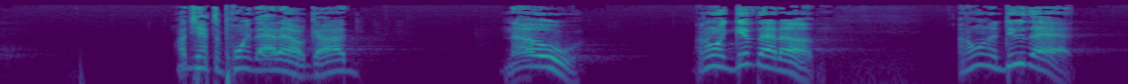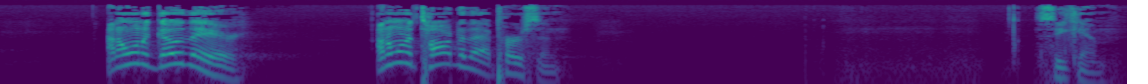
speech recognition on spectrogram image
Why'd you have to point that out, God? No. I don't want to give that up. I don't want to do that. I don't want to go there. I don't want to talk to that person. Seek Him.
